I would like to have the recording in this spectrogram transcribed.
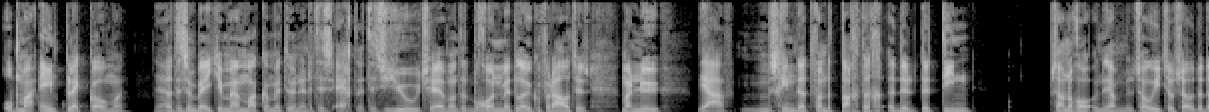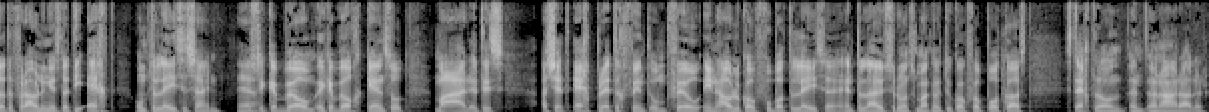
op maar één plek komen. Ja. Dat is een beetje mijn makken met hun. En het is echt, het is huge, hè. Want het begon met leuke verhaaltjes. Maar nu, ja, misschien dat van de 80, eh, de, de 10... Zou nog wel, ja, zoiets of zo, dat dat de verhouding is, dat die echt om te lezen zijn. Ja. Dus ik heb, wel, ik heb wel gecanceld. Maar het is, als je het echt prettig vindt om veel inhoudelijk over voetbal te lezen en te luisteren, want ze maken natuurlijk ook veel podcast, het echt wel een, een, een aanrader.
